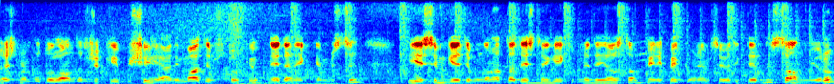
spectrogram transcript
Resmen bu dolandırıcı gibi bir şey yani. Madem stok yok neden eklemişsin? diyesim geldi. Bunlar hatta destek ekibine de yazdım. Beni pek önemsemediklerini sanmıyorum.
